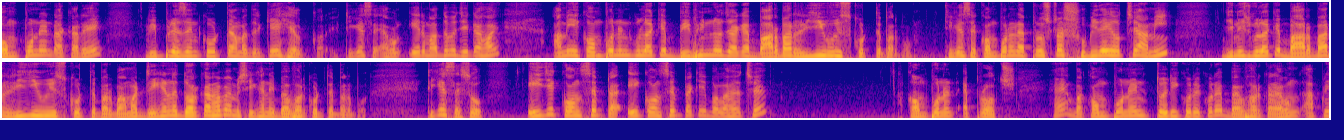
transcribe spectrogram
component আকারে রিপ্রেজেন্ট করতে আমাদেরকে হেল্প করে, ঠিক আছে? এবং এর মাধ্যমে যেটা হয়, আমি এই কম্পোনেন্টগুলোকে বিভিন্ন জায়গায় বারবার রিইউজ করতে পারব, ঠিক আছে? কম্পোনেন্ট অ্যাপ্রোচটার সুবিধাই হচ্ছে আমি জিনিসগুলোকে বারবার রিইউজ করতে পারব, আমার যেখানে দরকার হবে আমি সেখানেই ব্যবহার করতে পারব। ঠিক আছে? সো এই যে কনসেপ্টটা এই কনসেপ্টটাকেই বলা হয়েছে কম্পোনেন্ট অ্যাপ্রোচ হ্যাঁ? বা কম্পোনেন্ট তৈরি করে করে ব্যবহার করা। এবং আপনি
